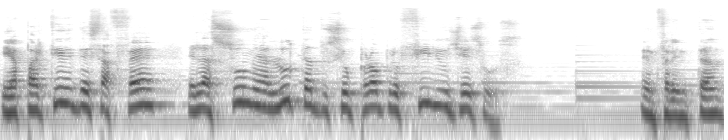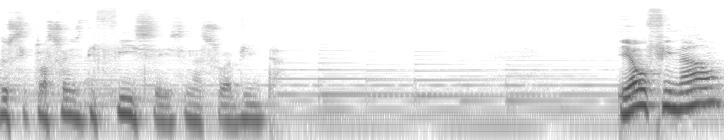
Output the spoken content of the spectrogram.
E a partir dessa fé, ela assume a luta do seu próprio filho Jesus enfrentando situações difíceis na sua vida. E ao final,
